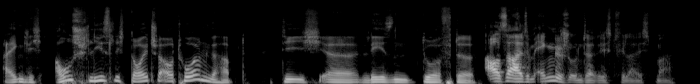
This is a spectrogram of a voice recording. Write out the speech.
eigentlich ausschließlich deutsche Autoren gehabt, die ich äh, lesen durfte. Außer halt im Englischunterricht vielleicht mal.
